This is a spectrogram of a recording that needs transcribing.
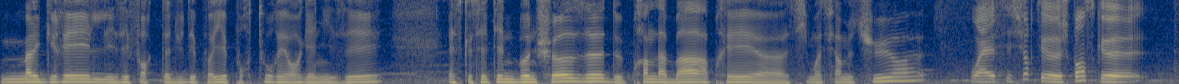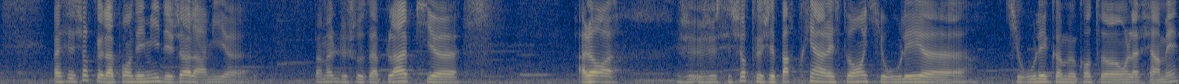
malgré les efforts que tu as dû déployer pour tout réorganiser, est-ce que c'était une bonne chose de prendre la barre après euh, six mois de fermeture? Ouais, c'est sûr que je pense que bah, c'est sûr que la pandémie déjà a mis euh, pas mal de choses à plat. Puis euh, alors, c'est sûr que j'ai pas repris un restaurant qui roulait qui roulait comme quand on l'a fermé.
